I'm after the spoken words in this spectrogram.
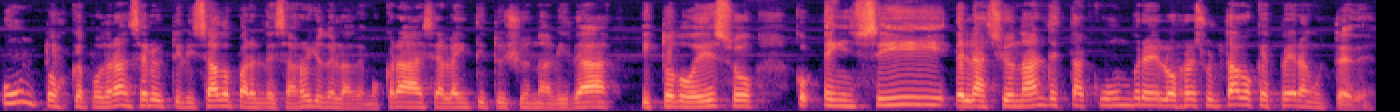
puntos que podrán ser utilizados para el desarrollo de la democracia, la institucionalidad y todo eso. En sí, el accionar de esta cumbre, los resultados que esperan ustedes.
